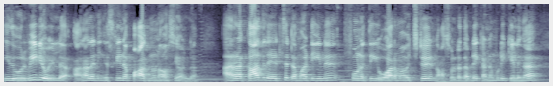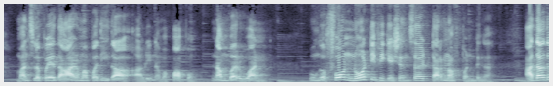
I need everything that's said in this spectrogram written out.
இது ஒரு வீடியோ இல்லை. அதனால் நீங்கள் ஸ்க்ரீனை பார்க்கணுன்னு அவசியம் இல்லை. அதனால் காதில் ஹெட்செட்டை மாட்டிக்கின்னு ஃபோனை தூக்கி ஓரமாக வச்சுட்டு நான் சொல்கிறத அப்படியே கண்ண மூடி கேளுங்க. மனசில் போய் அது ஆழமாக பதியுதா அப்படின்னு நம்ம பார்ப்போம். நம்பர் ஒன் உங்கள் ஃபோன் நோட்டிஃபிகேஷன்ஸை டர்ன் ஆஃப் பண்ணிடுங்க. அதாவது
